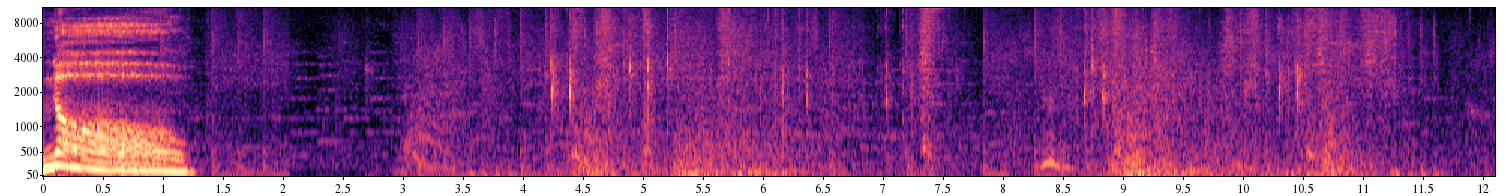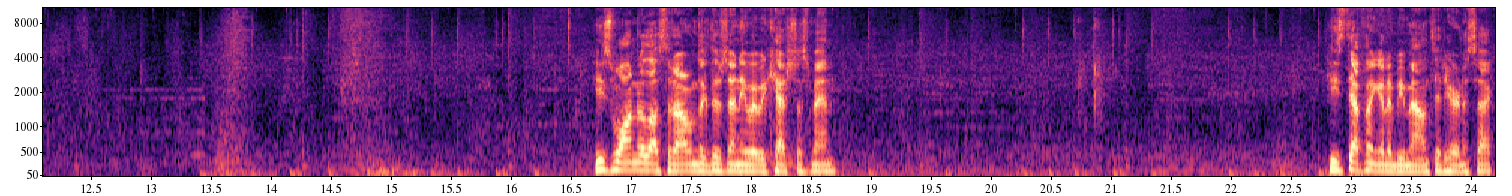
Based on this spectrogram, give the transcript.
No! He's Wanderlust, and I don't think there's any way we catch this man. He's definitely going to be mounted here in a sec.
